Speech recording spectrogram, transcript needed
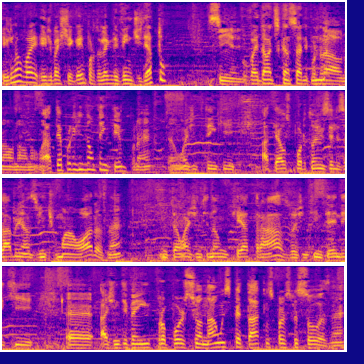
Ele não vai. Ele vai chegar em Porto Alegre e vem direto? Sim. Ele... Ou vai dar uma descansada em Porto Não, não, não, não. Até porque a gente não tem tempo, né? Então a gente tem que. Até os portões eles abrem às 21 horas, né? Então a gente não quer atraso, a gente entende que eh, a gente vem proporcionar um espetáculo para as pessoas, né?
